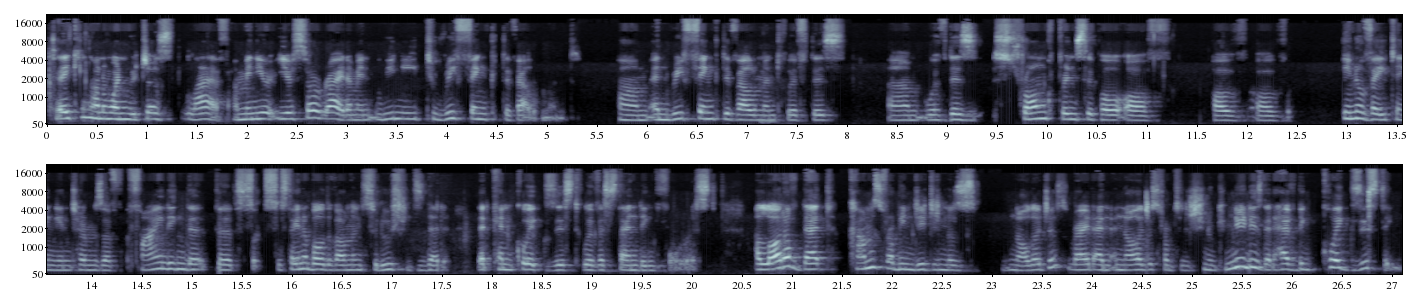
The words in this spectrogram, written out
Taking on when we just left, I mean, you're you're so right. I mean, we need to rethink development um, and rethink development with this um, with this strong principle of of of innovating in terms of finding the, the sustainable development solutions that that can coexist with a standing forest. A lot of that comes from indigenous knowledges, right, and, and knowledges from traditional communities that have been coexisting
